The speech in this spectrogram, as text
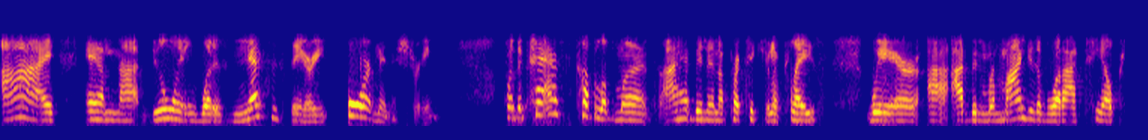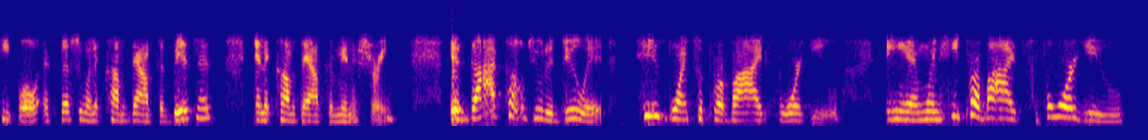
I am not doing what is necessary for ministry. For the past couple of months, I have been in a particular place where I, I've been reminded of what I tell people, especially when it comes down to business and it comes down to ministry. If God told you to do it, He's going to provide for you. And when he provides for you,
